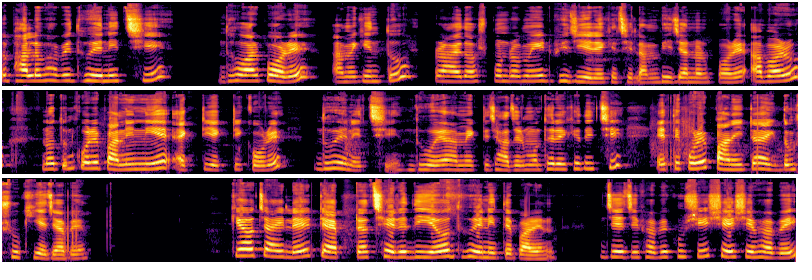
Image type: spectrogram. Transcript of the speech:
তো ভালোভাবে ধুয়ে নিচ্ছি। ধোয়ার পরে আমি কিন্তু প্রায় দশ পনেরো মিনিট ভিজিয়ে রেখেছিলাম। ভিজানোর পরে আবারও নতুন করে পানি নিয়ে একটি একটি করে ধুয়ে নিচ্ছি। ধুয়ে আমি একটি ঝাঁঝের মধ্যে রেখে দিচ্ছি। এতে করে পানিটা একদম শুকিয়ে যাবে। কেউ চাইলে ট্যাপটা ছেড়ে দিয়েও ধুয়ে নিতে পারেন। যে যেভাবে খুশি সে সেভাবেই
